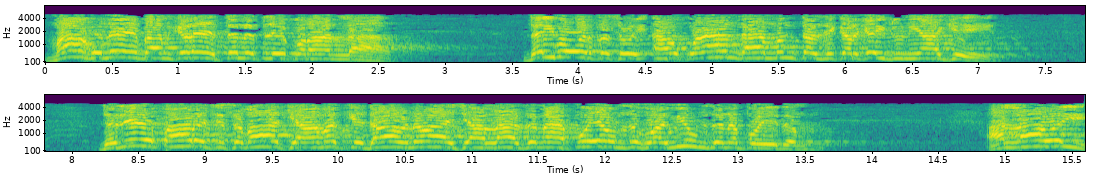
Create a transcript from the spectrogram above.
ماں کو نہیں بن کرے تلت لے قرآن لا. دئی بور تسوئی او قرآن دا منگتا ذکر کئی دنیا کے دلیل پار چ سبا قیامت کے داو نوائے چا اللہ زنا پوئے ام زخو امیم زنا پوئے دم اللہ وئی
